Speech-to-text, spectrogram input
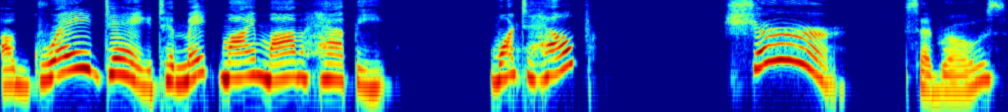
a gray day to make my mom happy. Want to help? Sure, said Rose.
